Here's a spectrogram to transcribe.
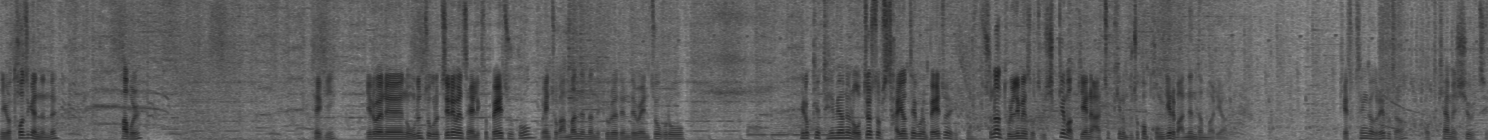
이거 터지겠는데? 파볼. 대기. 이러면은 오른쪽으로 찌르면서 엘릭서 빼주고 왼쪽 안 맞는다는 느낌으로 해야 되는데 왼쪽으로 이렇게 되면은 어쩔 수 없이 자이언택으로는 빼줘야겠다. 순환 돌리면서 어차피 쉽게 맞기에는 아초키는 무조건 번개를 맞는단 말이야. 계속 생각을 해보자. 어떻게 하면 쉬울지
